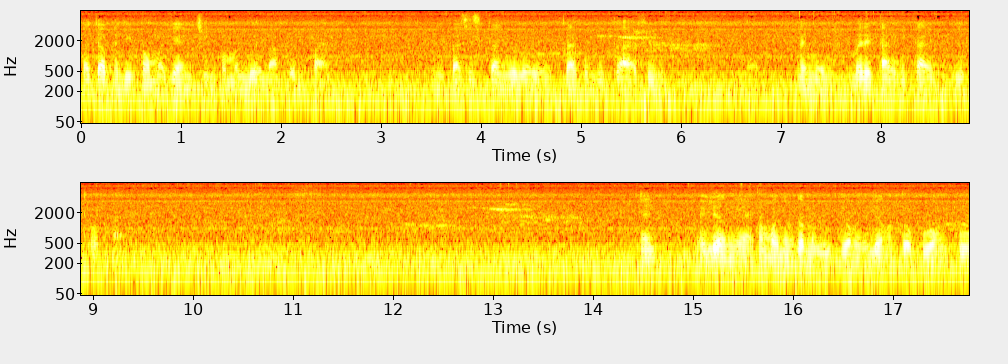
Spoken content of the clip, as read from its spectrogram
พระเจ้าแผ่นดินต้องมาแย่งชิงเพราะมันรวยมากเกินไปีฟรานซิสกันก็เลยกลายเป็นนิกายซึ่งไม่เหมือนไม่ได้ไต่นิกายอื่นทั่วไปในเรื่องเนี่ยทั้งหมดนี้มันก็มันโยมาในเรื่องของตัวกลวงกู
